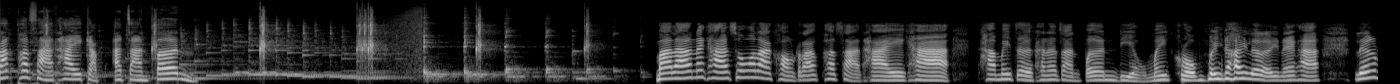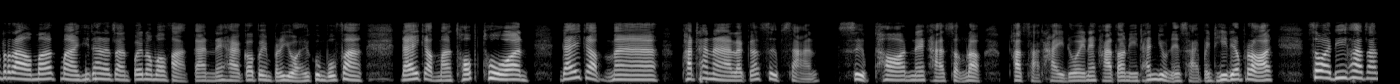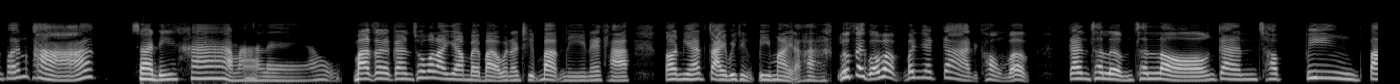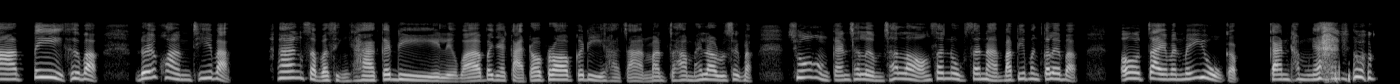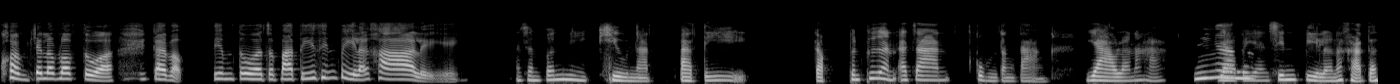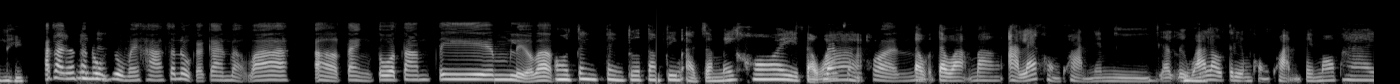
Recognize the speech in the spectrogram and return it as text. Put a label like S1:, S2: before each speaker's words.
S1: รักภาษาไทยกับอาจารย์เปิ้ล
S2: มาแล้วนะคะ ช่วงเวลาของรักภาษาไทยค่ะ ถ้าไม่เจอท่านอาจารย์เปิ้ลเดี๋ยวไม่ครบไม่ได้เลยนะคะ เรื่องราวมากมายที่ท่านอาจารย์เปิ้ลเอามาฝากกันนะคะ ก็เป็นประโยชน์ให้คุณผู้ฟังได้กลับมาทบทวน ได้กลับมาพัฒนาแล้วก็สืบสารสืบทอดนะคะสำหรับภาษาไทยด้วยนะคะ ตอนนี้ท่านอยู่ในสายเป็นที่เรียบร้อย สวัสดีค่ะอาจารย์เปิ้ลค่ะ
S3: สวัสดีค่ะ มาแล้ว
S2: มาเจอกันช่วงเวลายามบ่าย ๆ วันอาทิตย์แบบนี้นะคะ ตอนเนี้ยใจไปถึงปีใหม่แล้วค่ะ รู้สึกว่าแบบบรรยากาศของแบบการเฉลิมฉลอง การช็อปปิงปาร์ตี คือแบบด้วยความที่แบบห้างสรรพสินค้าก็ดี หรือว่าบรรยากาศรอบ ๆ ก็ดีค่ะอาจารย์ มันจะทำให้เรารู้สึกแบบช่วงของการเฉลิมฉลอง สนุกสนานปาร์ตี มันก็เลยแบบ เออ ใจมันไม่อยู่กับการทำ งาน หรือว่าความเครียดรอบ ๆ ตัว กลายแบบ เตรียมตัวจะปาร์ตีสิ้นปีแล้วค่ะ อะไรอย่างงี้
S3: อาจารย์เปิ้ลมีคิวนัดปาร์ตี้ กับเพื่อนๆ อาจารย์กลุ่มต่างๆ ยาวแล้วนะคะ
S2: นี่ไง
S3: ยาวไปยันสิ้นปีแล้วนะคะ ตอนนี้
S2: อาจารย์ยังสนุกอยู่ไหมคะ สนุกกับการแบบว่า เอ่อ แต่งตัวตามธีม หรือแบบ
S3: อ๋อแต่งแต่งตัวตามธีมอาจจะไม่ค่อย แต่
S2: แล
S3: ว่า
S2: กของขวัญ
S3: แต่แต่ว่าบางอะแลกของขวัญเนี่ยมีแล้วหรือ
S2: อืม
S3: ว่าเราเตรียมของขวัญไปมอบให้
